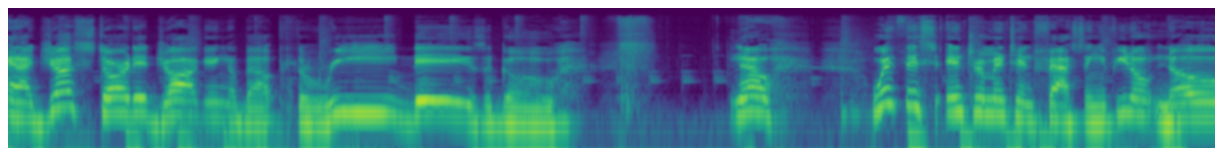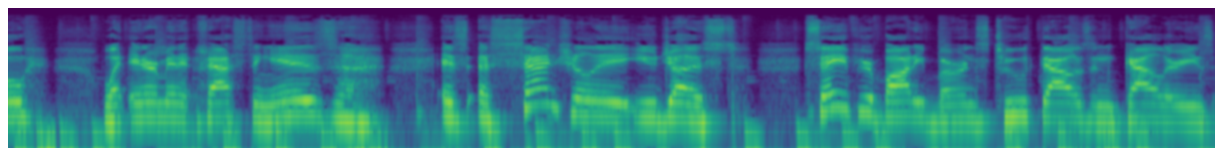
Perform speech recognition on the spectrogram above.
and I just started jogging about three days ago. Now, with this intermittent fasting, if you don't know what intermittent fasting is, uh, is essentially you just say if your body burns 2000 calories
